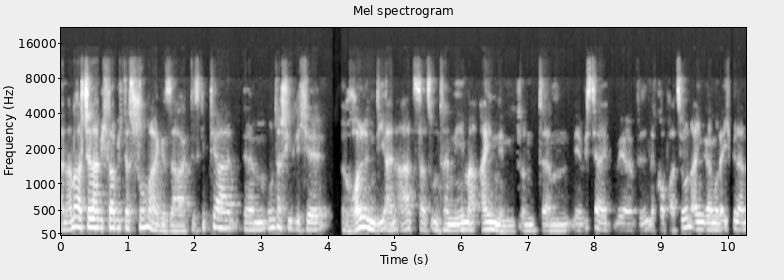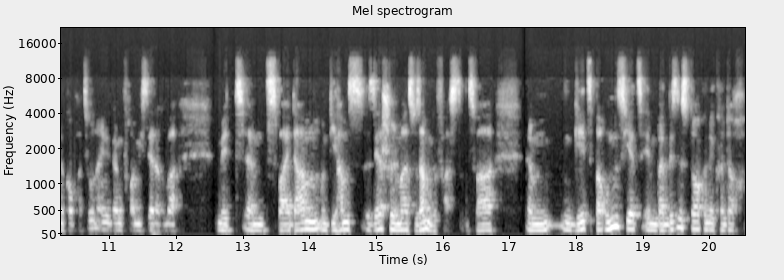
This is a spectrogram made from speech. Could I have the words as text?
an anderer Stelle habe ich, glaube ich, das schon mal gesagt. Es gibt ja ähm, unterschiedliche Rollen, die ein Arzt als Unternehmer einnimmt. Und ähm, ihr wisst ja, wir, wir, sind eine Kooperation eingegangen oder ich bin eine Kooperation eingegangen, freue mich sehr darüber, mit ähm, zwei Damen und die haben es sehr schön mal zusammengefasst. Und zwar ähm, geht es bei uns jetzt im, beim Business Talk und ihr könnt auch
